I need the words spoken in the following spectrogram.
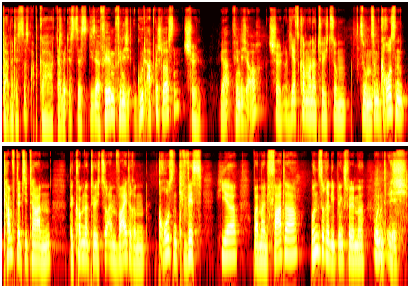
Damit ist das abgehakt. Damit ist das, dieser Film, finde ich, gut abgeschlossen. Schön. Ja, finde ich auch. Schön. Und jetzt kommen wir natürlich zum, Zum- zum großen Kampf der Titanen. Wir kommen natürlich zu einem weiteren großen Quiz hier bei meinem Vater. Unsere Lieblingsfilme und, ich.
